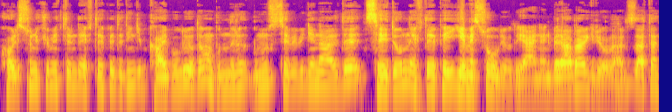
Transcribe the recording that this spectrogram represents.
koalisyon hükümetlerinde FDP dediğin gibi kayboluyordu ama bunların bunun sebebi genelde CDU'nun FDP'yi yemesi oluyordu. Yani hani beraber giriyorlardı. Zaten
